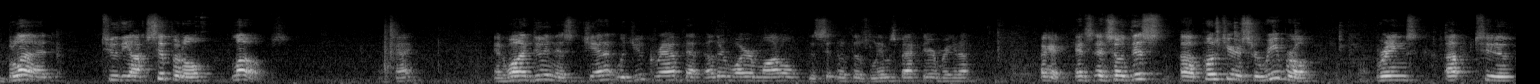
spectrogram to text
blood to the occipital lobes. Okay? And while I'm doing this, Janet, would you grab that other wire model that's sitting with those limbs back there and bring it up? Okay, and, and so this uh, posterior cerebral brings up to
